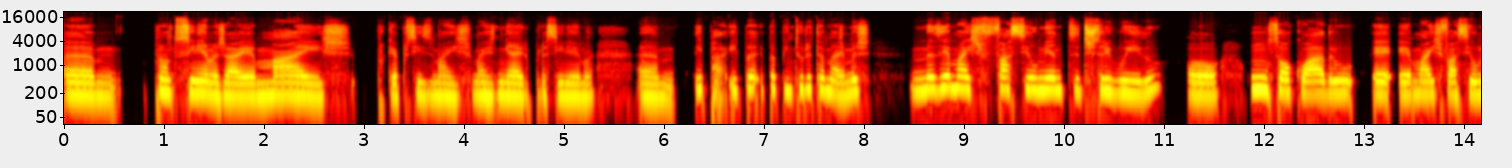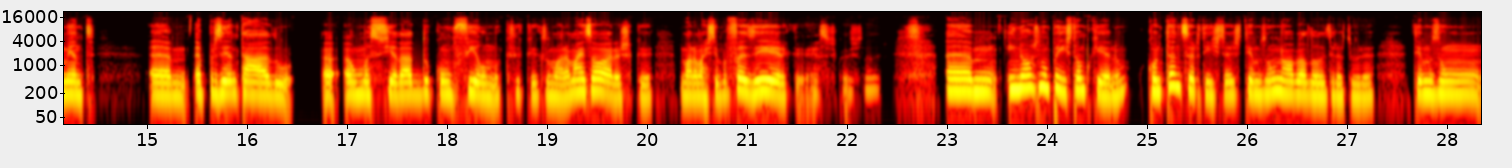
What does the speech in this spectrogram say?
Um, pronto, o cinema já é mais, porque é preciso mais, mais dinheiro para cinema. Um, e, pá, e para a pintura também, mas, mas é mais facilmente distribuído, ou um só quadro é, é mais facilmente um, apresentado a, a uma sociedade do que um filme que, que demora mais horas, que demora mais tempo a fazer, que, essas coisas todas. Um, e nós, num país tão pequeno, com tantos artistas, temos um Nobel da Literatura, temos um,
